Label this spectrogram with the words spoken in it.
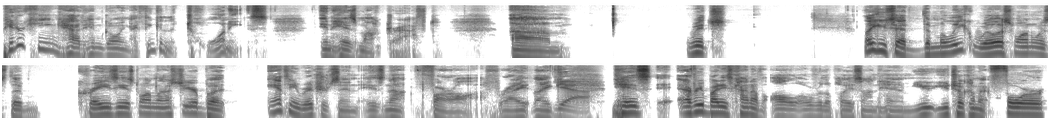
Peter King had him going, I think in the twenties in his mock draft, um, which like you said, the Malik Willis one was the craziest one last year, but Anthony Richardson is not far off, right? Like, yeah, his everybody's kind of all over the place on him. You you took him at four,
